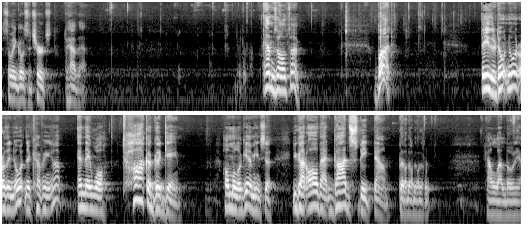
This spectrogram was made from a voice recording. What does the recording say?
somebody who goes to church to have that. happens all the time. But they either don't know it or they know it and they're covering it up and they will talk a good game. Homologia means uh, you got all that God speak down. Hallelujah.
